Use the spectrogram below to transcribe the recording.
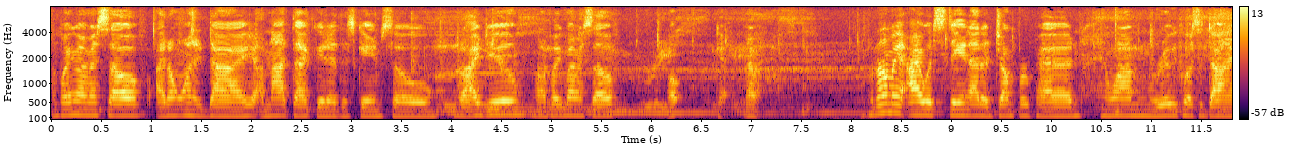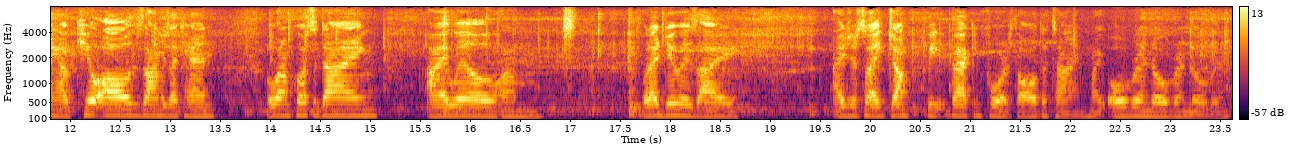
I'm playing by myself, I don't want to die, I'm not that good at this game, so what I do when I'm playing by myself, oh, okay, no. But normally I would stand at a jumper pad, and when I'm really close to dying, I'll kill all the zombies I can. But when I'm close to dying, I will, um, what I do is I, I just like jump back and forth all the time, like over and over and over.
